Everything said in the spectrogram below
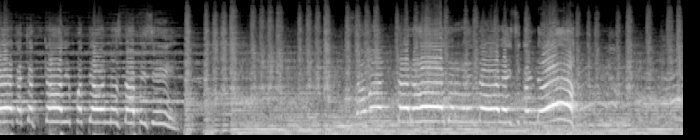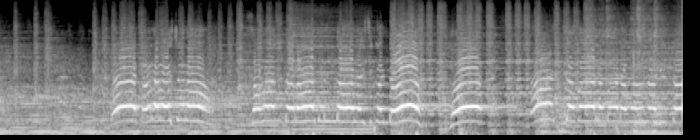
ಏಕಚಕ್ರಾಧಿಪತ್ಯವನ್ನು ಸ್ಥಾಪಿಸಿ ಸಮಂತರಾಜರುಗಳಿಂದ ಓಲೈಸಿಕೊಂಡು ಏ ಗೌರವೇಶ್ವರ ಸಮಂತರಾಜರಿಂದ ಓಲೈಸಿಕೊಂಡು ಹೋ, ರಾಜ್ಯಭಾರ ಮಾಡಬಹುದಾಗಿತ್ತು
